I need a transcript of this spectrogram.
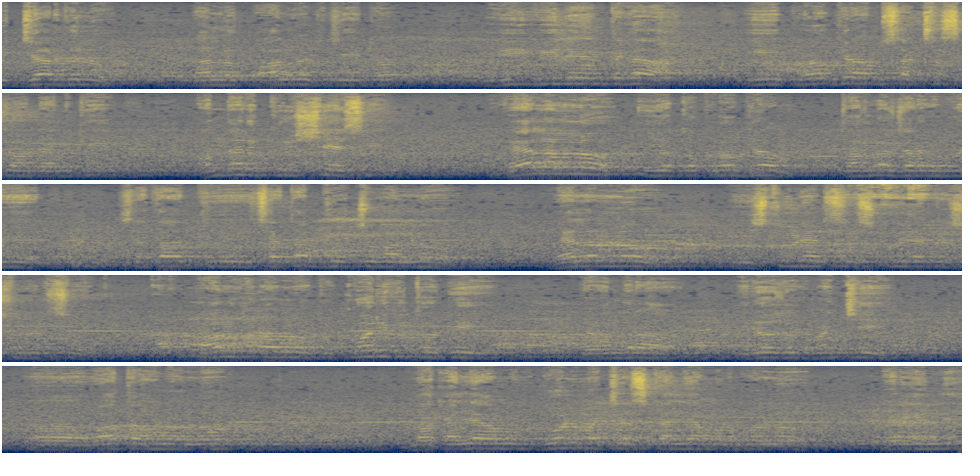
విద్యార్థులు దానిలో పాల్గొని చేయటం వీలైనంతగా ఈ ప్రోగ్రాం సక్సెస్ కావడానికి అందరూ కృషి చేసి వేలల్లో ఈ యొక్క ప్రోగ్రాం త్వరలో జరగబోయే శతాబ్ది శతాబ్ది ఉత్సవాల్లో వేలల్లో ఈ స్టూడెంట్స్ స్కూల్ యొక్క స్టూడెంట్స్ పాల్గొనాలని ఒక కోరికతోటి మేమందరం ఈరోజు ఒక మంచి వాతావరణంలో మా కళ్యాణం గోల్డ్ మచ్చర్స్ కళ్యాణ మండపంలో జరిగింది.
